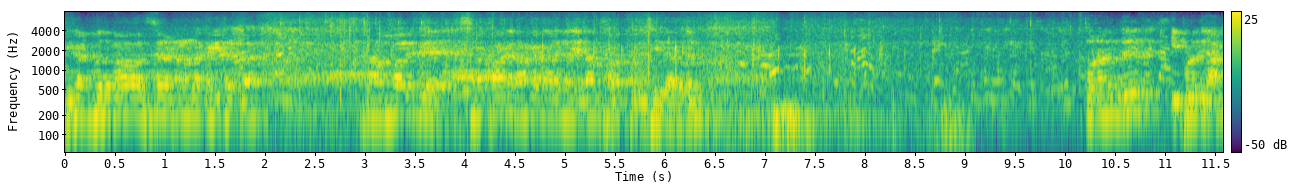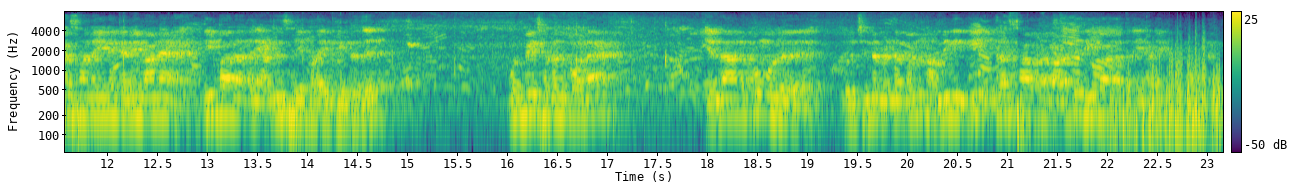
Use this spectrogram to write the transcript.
மிக அற்புதமாக வரிசை நல்லா கைத்தட்டல ஆனால் அம்பாளுக்கு சிறப்பாக ராககாலங்களை எல்லாம் சமர்ப்பணம் செய்தார்கள். தொடர்ந்து இப்பொழுது யாகசாலையிலே நிறைவான தீபாராதனையானது செய்யப்பட இருக்கின்றது. முன்பே சொன்னது போல எல்லாருக்கும் ஒரு ஒரு சின்ன விண்ணப்பம். நம்பிக்கைக்கு எந்திர ஸ்தாபனமானது தீபாராதனை நடைபெறுகின்றன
